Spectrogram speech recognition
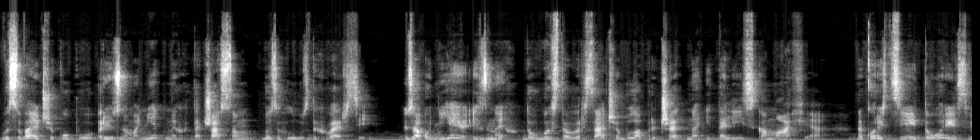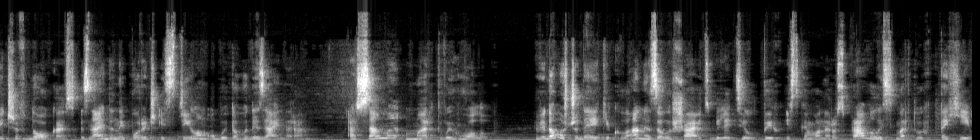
висуваючи купу різноманітних та часом безглуздих версій. За однією із них до вбивства Версаче була причетна італійська мафія. На користь цієї теорії свідчив доказ, знайдений поруч із тілом убитого дизайнера, а саме мертвий голуб. Відомо, що деякі клани залишають біля тіл тих, із ким вони розправились, мертвих птахів,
